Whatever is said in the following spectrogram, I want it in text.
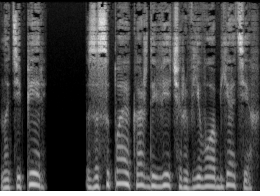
Но теперь, засыпая каждый вечер в его объятиях,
